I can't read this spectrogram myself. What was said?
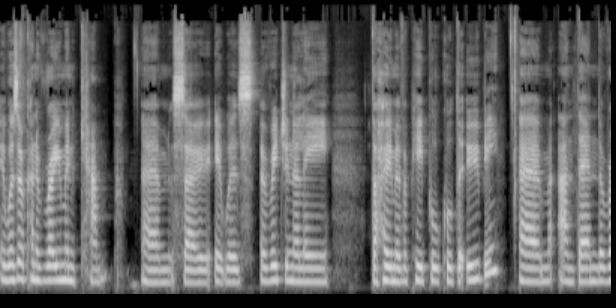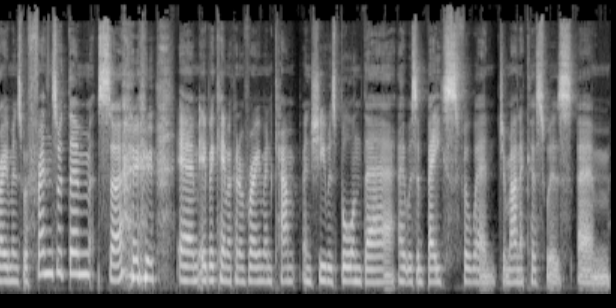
it was a kind of Roman camp. Um, so it was originally the home of a people called the Ubi. Um, and then the Romans were friends with them, so um, it became a kind of Roman camp. And she was born there. It was a base for when Germanicus was um,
